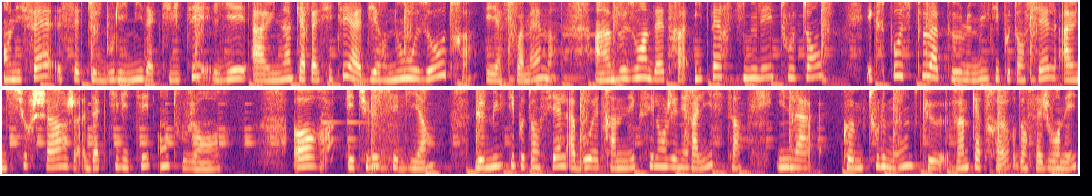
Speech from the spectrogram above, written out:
En effet, cette boulimie d'activité liée à une incapacité à dire non aux autres et à soi-même, à un besoin d'être hyper stimulé tout le temps, expose peu à peu le multipotentiel à une surcharge d'activités en tout genre. Or, et tu le sais bien, le multipotentiel a beau être un excellent généraliste, il n'a comme tout le monde que 24 heures dans sa journée,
